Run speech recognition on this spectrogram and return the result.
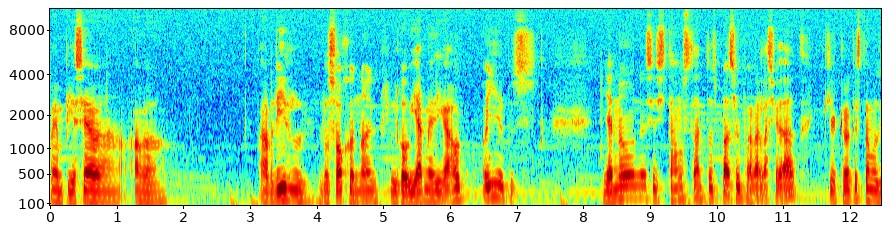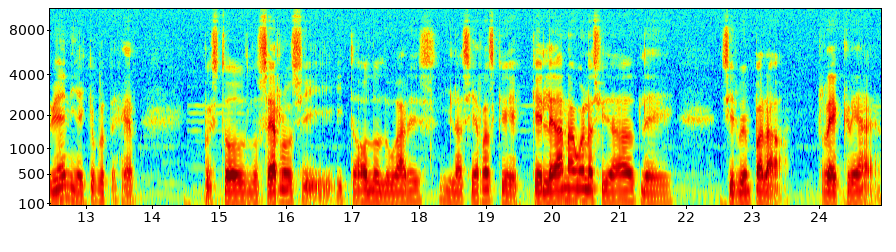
empiece a, abrir los ojos, ¿no? El, gobierno diga, oye, pues ya no necesitamos tanto espacio para la ciudad, que creo que estamos bien y hay que proteger pues todos los cerros y, todos los lugares y las sierras que, que, le dan agua a la ciudad, le sirven para recrear,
